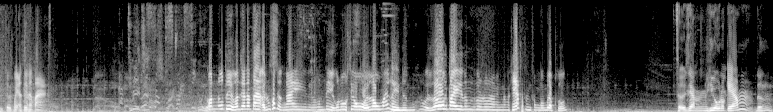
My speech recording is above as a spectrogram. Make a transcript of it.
Thì chơi mẹ Zenata. Con ulti của con Zenata ấn phát được ngay. Ulti của con Lucio ấy lâu vẽ lìn giơ cái tay nó, nó, hét xong nó đập xuống. Sợ gen hiêu nó kém. Đừng.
